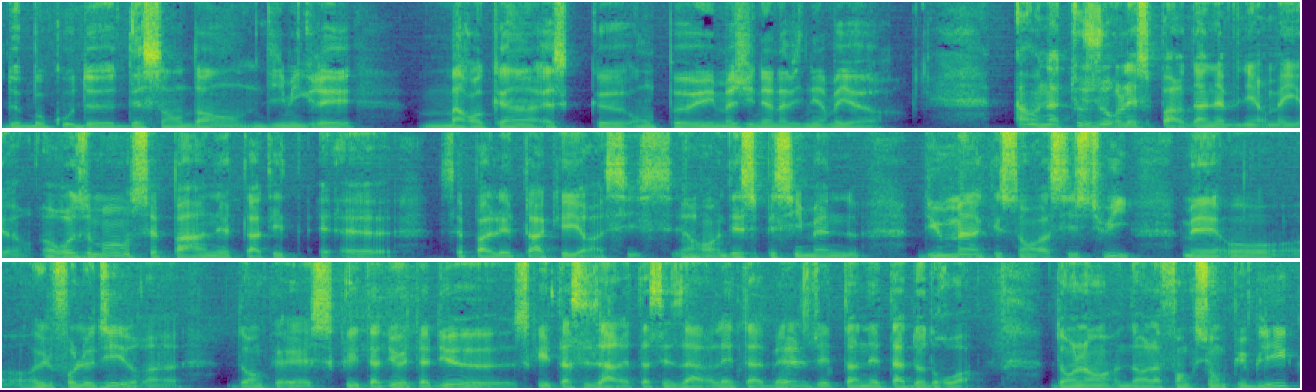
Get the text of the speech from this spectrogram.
de beaucoup de descendants d'immigrés marocains. Est-ce qu'on peut imaginer un avenir meilleur? Ah, on a toujours l'espoir d'un avenir meilleur. Heureusement, c'est pas un État, euh, c'est pas l'État qui est raciste. Il y a des spécimens d'humains qui sont racistes, oui, mais oh, il faut le dire. Donc, euh, ce qui est à Dieu est à Dieu, ce qui est à César est à César. L'État belge est un État de droit. Dans la, dans la fonction publique,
